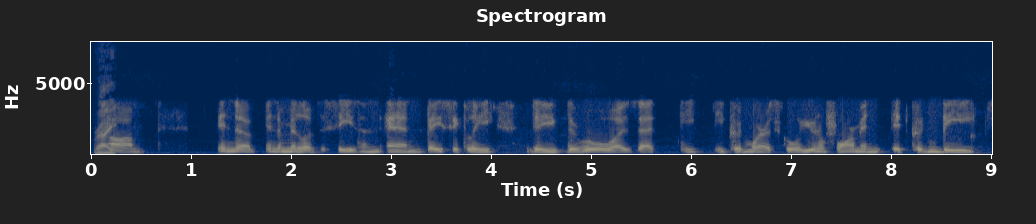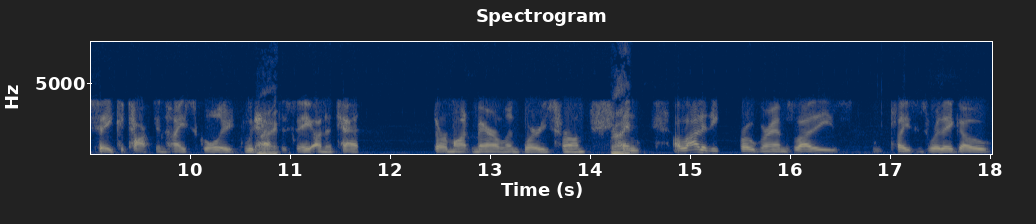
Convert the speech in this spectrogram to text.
right. um, in the in the middle of the season, and basically the the rule was that he he couldn't wear a school uniform, and it couldn't be say Catoctin High School. It would have Right. to say unattached Thurmont, Maryland, where he's from. right. And a lot of these programs, a lot of these places where they go,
